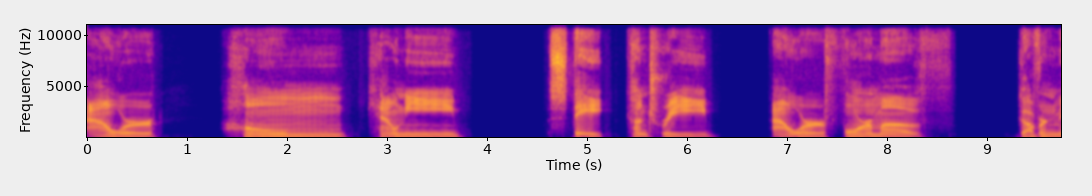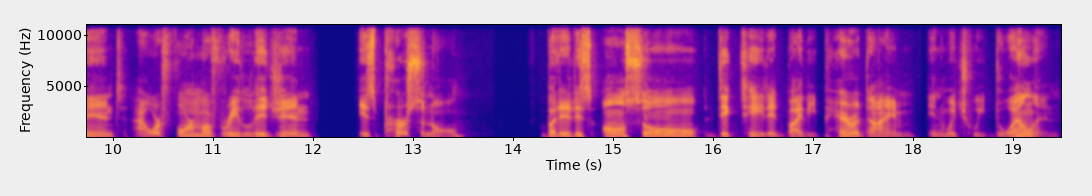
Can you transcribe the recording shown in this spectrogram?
our home, county, state, country, our form of government, our form of religion is personal, but it is also dictated by the paradigm in which we dwell in,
